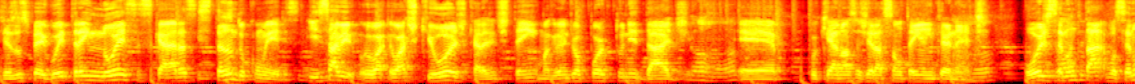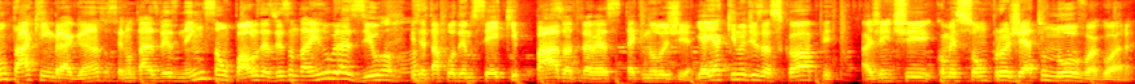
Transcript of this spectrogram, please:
Jesus pegou e treinou esses caras estando com eles. E sabe, eu, eu acho que hoje, cara, a gente tem uma grande oportunidade, Uhum. é, porque a nossa geração tem a internet. Hoje você não, tá, você não tá aqui em Bragança, você não tá às vezes nem em São Paulo, às vezes você não tá nem no Brasil, Uhum. e você tá podendo ser equipado através da tecnologia. E aí aqui no Dizascope, a gente começou um projeto novo agora,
